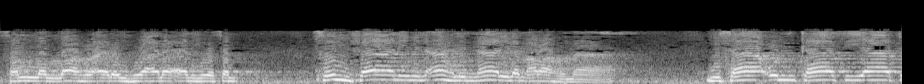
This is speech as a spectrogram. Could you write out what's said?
صلى الله عليه وعلى آله وسلم صنفان من أهل النار لم أراهما. نساء كافيات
